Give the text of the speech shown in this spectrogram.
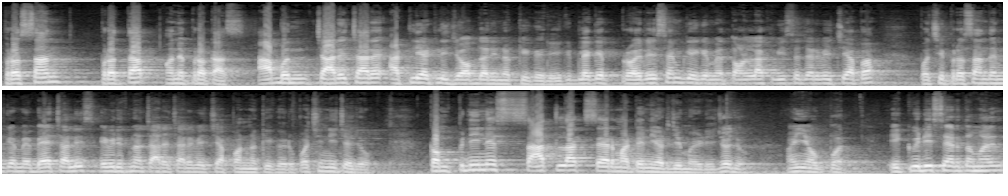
પ્રશાંત પ્રતાપ અને પ્રકાશ, આ બન ચારે ચારે આટલી આટલી જવાબદારી નક્કી કરી. એટલે કે પ્રદેશ એમ કે મેં ત્રણ લાખ વીસ હજાર વેચી આપા પછી પ્રશાંત એમ કે મેં બે ચાલીસ, એવી રીતના ચારે ચારે વેચી આપવાનું નક્કી કર્યું. પછી નીચે જો કંપનીને સાત લાખ શેર માટેની અરજી મળી. જોજો, અહીંયા ઉપર. ઇક્વિટી શેર તમારે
